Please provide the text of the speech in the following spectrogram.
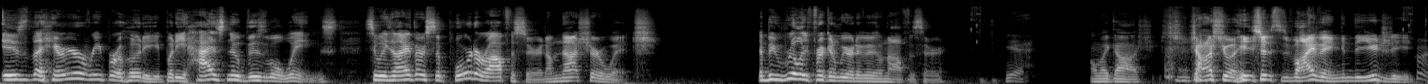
is the Harrier Reaper hoodie, but he has no visible wings. So he's either support or officer, and I'm not sure which. That'd be really freaking weird if he was an officer. Yeah. Oh my gosh. Joshua, he's just vibing in the UG.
